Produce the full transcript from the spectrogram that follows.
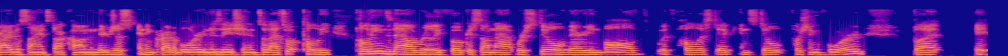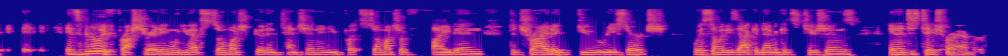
radiclescience.com. And they're just an incredible organization. And so that's what Pauline's now really focused on that. We're still very involved with holistic and still pushing forward. But it, it, it's really frustrating when you have so much good intention and you put so much of fight in to try to do research with some of these academic institutions and it just takes forever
